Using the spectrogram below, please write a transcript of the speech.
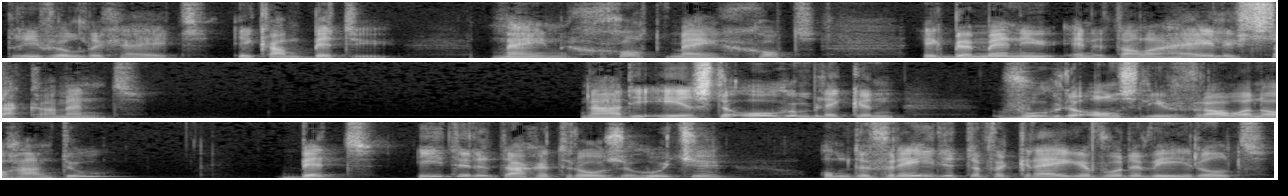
drievuldigheid, ik aanbid u, mijn God, mijn God, ik bemin u in het Allerheiligst sacrament. Na die eerste ogenblikken voegde ons lieve vrouw er nog aan toe: bid iedere dag het roze hoedje om de vrede te verkrijgen voor de wereld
